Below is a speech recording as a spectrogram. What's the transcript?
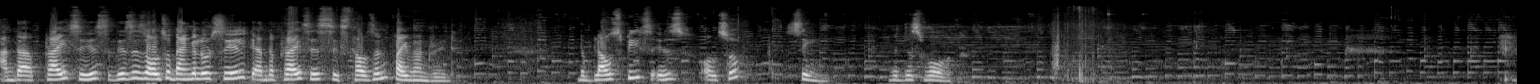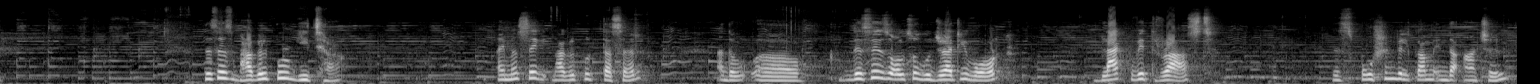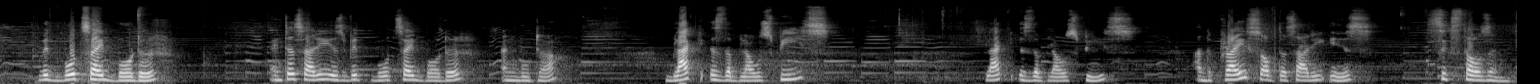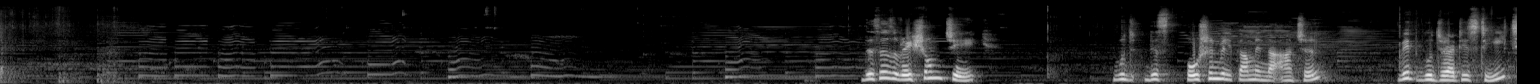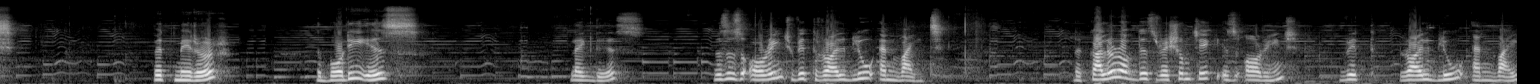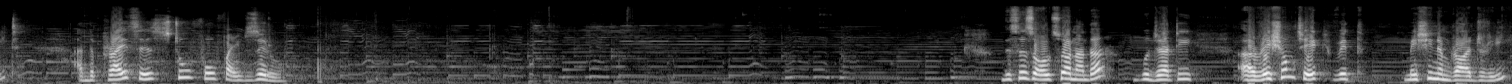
And the price is this is also Bangalore silk and the price is 6500 the blouse piece is also same with this work. This is Bhagalpur Gicha I must say Bhagalpur Tasar and the uh, this is also Gujarati work black with rust this portion will come in the aanchal with both side border. Enter sari is with both side border and buta. Black is the blouse piece. Black is the blouse piece and the price of the sari is 6000 This is Resham check this portion will come in the aanchal with Gujarati stitch with mirror. The body is like this. This is orange with royal blue and white. The color of this resham check is orange with royal blue and white and the price is 2450. This is also another Gujarati uh, Resham check with machine embroidery.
